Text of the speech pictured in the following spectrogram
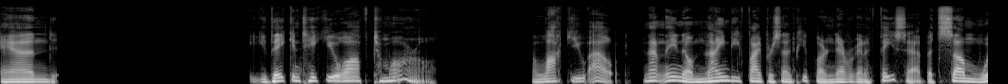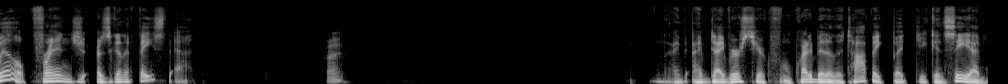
And they can take you off tomorrow and lock you out. And you know, 95% of people are never going to face that, but some will. Fringe is going to face that. Right. I've, I've diversed here from quite a bit of the topic, but you can see I'm,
